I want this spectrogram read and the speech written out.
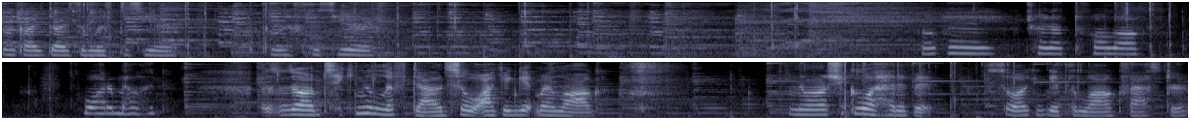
Oh my god, guys, the lift is here. The lift is here. Okay, try not to fall off. Watermelon. No, I'm taking the lift down so I can get my log. Now I should go ahead of it so I can get the log faster.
